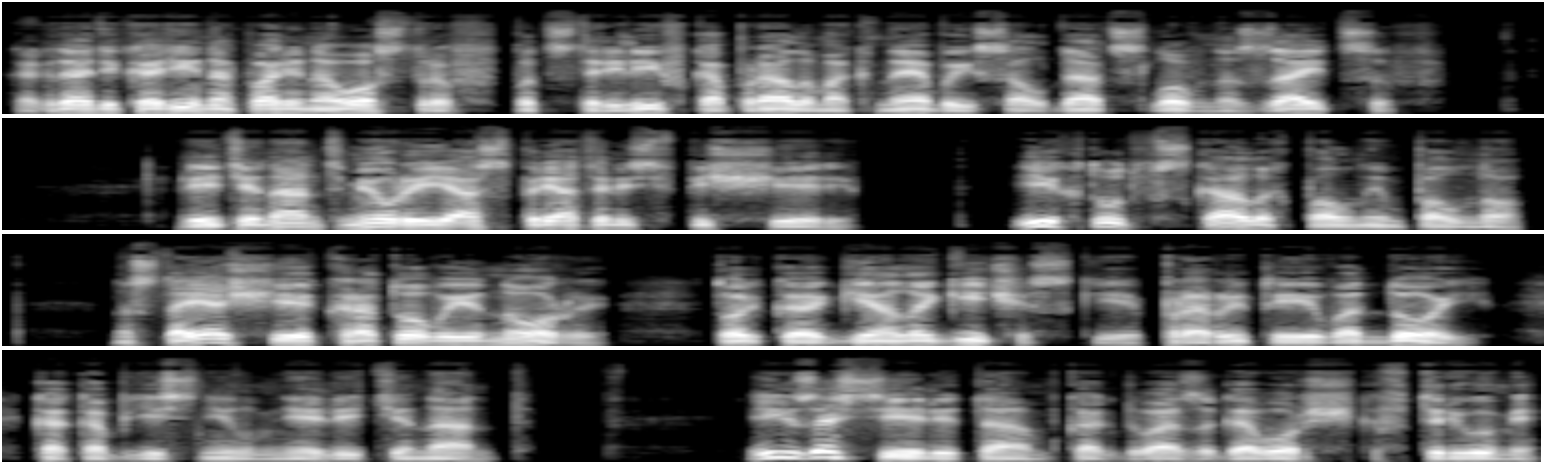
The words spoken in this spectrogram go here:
Когда дикари напали на остров, подстрелив капрала Макнеба и солдат, словно зайцев, лейтенант Мюр и я спрятались в пещере. Их тут в скалах полным-полно. Настоящие кротовые норы, только геологические, прорытые водой, как объяснил мне лейтенант. И засели там, как два заговорщика в трюме,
